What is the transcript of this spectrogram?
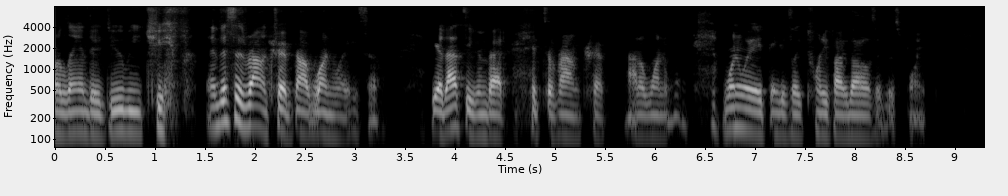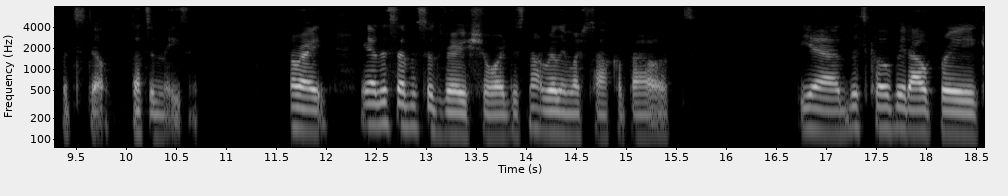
Orlando do be cheap. And this is round trip, not one way. So, yeah, that's even better. It's a round trip, not a one way. One way, I think, is like $25 at this point. But still, that's amazing. All right. Yeah, this episode's very short. There's not really much talk about. Yeah, this COVID outbreak,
